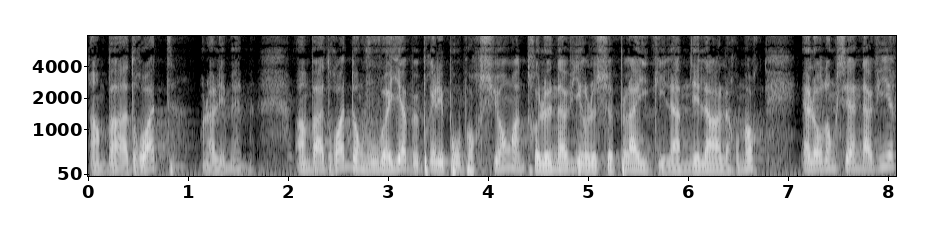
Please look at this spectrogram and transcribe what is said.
en bas à droite. On a les mêmes. En bas à droite, donc vous voyez à peu près les proportions entre le navire, le supply qui l'a amené là à la remorque. Et alors, donc, c'est un navire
